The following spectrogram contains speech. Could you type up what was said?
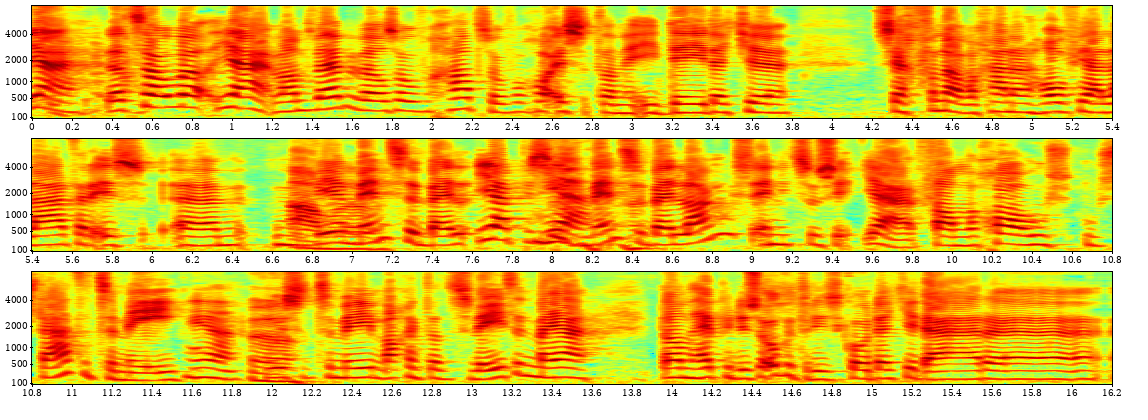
Ja, dat zou wel. Ja, want we hebben wel eens over gehad. Zo van, goh, is het dan een idee dat je zegt van, nou, we gaan een half jaar later is ehm, Ah, weer mensen bij, ja, precies, Ja. mensen bij langs en niet zozeer, ja, van, goh, hoe, hoe staat het ermee? Ja. Hoe is het ermee? Mag ik dat eens weten? Maar ja, dan heb je dus ook het risico dat je daar eh,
